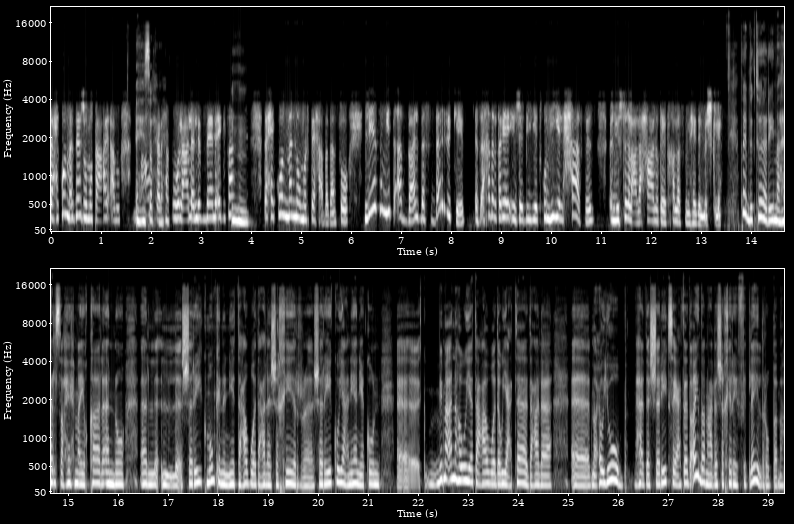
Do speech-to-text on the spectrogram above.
رح يكون مزاجه متعب إيه، رح نقول على اللبناني رح يكون منه مرتاح ابدا. so لازم يتقبل بس بركب إذا أخذها بطريقة إيجابية تكون هي الحافز إنه يشتغل على حاله ليتخلص من هذه المشكلة. طيب دكتورة ريما هل صحيح ما يقال أنه الشريك ممكن أن يتعود على شخير شريكه يعني أن يكون آه، بما أنه يتعود أو يعتاد على آه، عيوب هذا الشريك سيعتاد أيضا على شخيره في الليل ربما.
